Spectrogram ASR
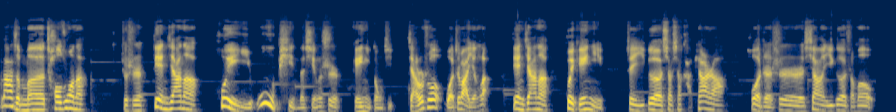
那怎么操作呢？就是店家呢会以物品的形式给你东西。假如说我这把赢了，店家呢会给你这一个小小卡片啊。或者是像一个什么，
